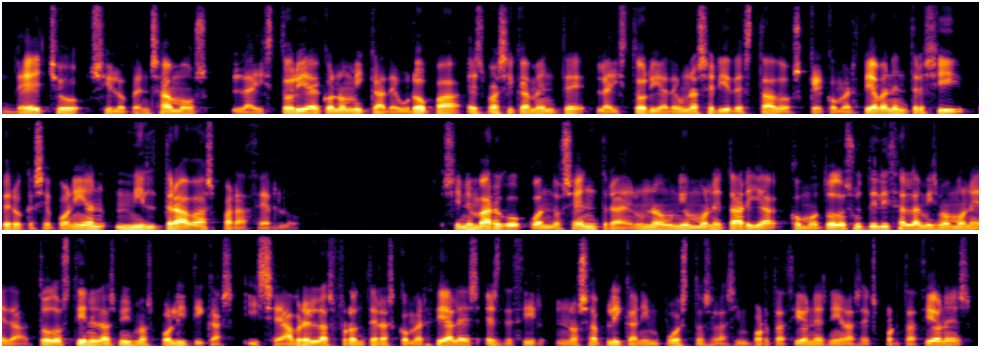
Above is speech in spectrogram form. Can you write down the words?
De hecho, si lo pensamos, la historia económica de Europa es básicamente la historia de una serie de estados que comerciaban entre sí, pero que se ponían mil trabas para hacerlo. Sin embargo, cuando se entra en una unión monetaria, como todos utilizan la misma moneda, todos tienen las mismas políticas y se abren las fronteras comerciales, es decir, no se aplican impuestos a las importaciones ni a las exportaciones,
